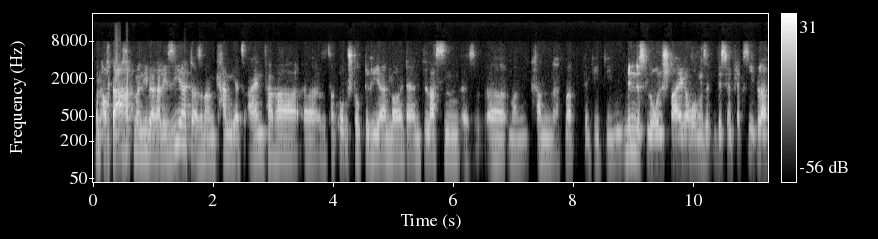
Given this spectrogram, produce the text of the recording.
Und auch da hat man liberalisiert. Also man kann jetzt einfacher äh, sozusagen umstrukturieren, Leute entlassen. Es, äh, man kann, man, die, die Mindestlohnsteigerungen sind ein bisschen flexibler.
